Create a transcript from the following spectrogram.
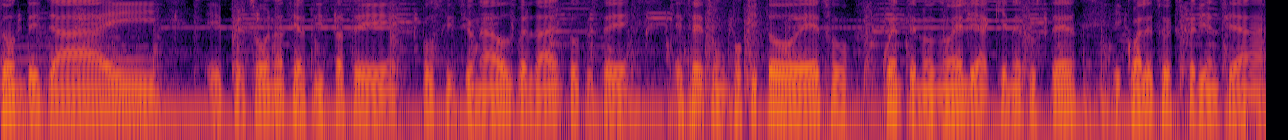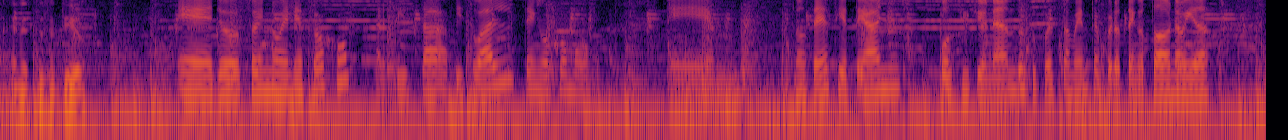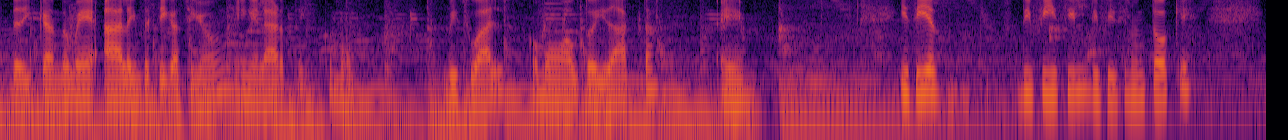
donde ya hay eh, personas y artistas eh, posicionados, ¿verdad? Entonces es eso, un poquito de eso. Cuéntenos, Noelia, quién es usted y cuál es su experiencia en este sentido. yo soy Noelia Sojo, artista visual, tengo como Em, no sé, siete años posicionando supuestamente, pero tengo toda una vida dedicándome a la investigación en el arte como visual, como autodidacta. Em, y sí, es difícil, difícil un toque.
